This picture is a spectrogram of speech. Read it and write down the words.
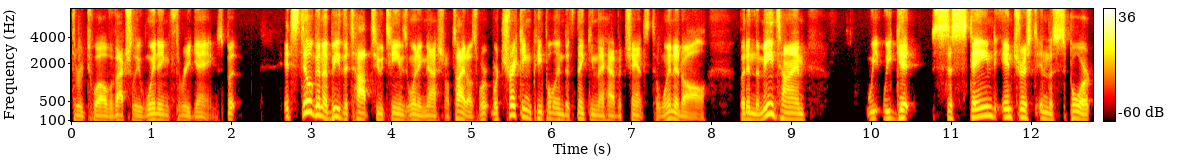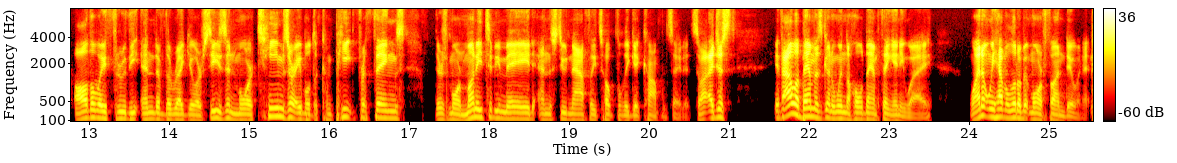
through 12 of actually winning three games. But it's still going to be the top two teams winning national titles. We're, we're tricking people into thinking they have a chance to win it all. But in the meantime, we, we get sustained interest in the sport all the way through the end of the regular season. More teams are able to compete for things. There's more money to be made, and the student athletes hopefully get compensated. So I just, if Alabama's going to win the whole damn thing anyway, why don't we have a little bit more fun doing it?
